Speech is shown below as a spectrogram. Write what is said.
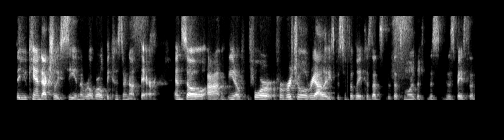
that you can't actually see in the real world because they're not there and so um, you know for for virtual reality specifically because that's that's more the this the space than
